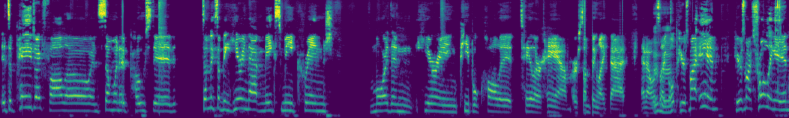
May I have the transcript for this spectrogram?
It's a page I follow, and someone had posted something, something. Hearing that makes me cringe more than hearing people call it Taylor Ham or something like that. And I was Mhm. like, oh, here's my in. Here's my trolling in.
